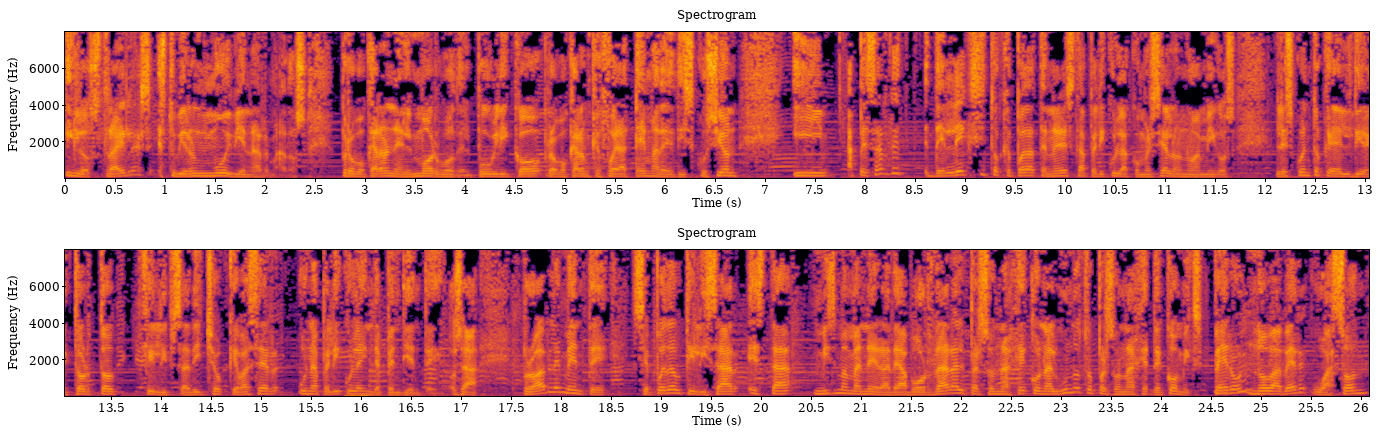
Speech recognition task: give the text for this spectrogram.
y los trailers estuvieron muy bien armados. Provocaron el morbo del público, provocaron que fuera tema de discusión. Y a pesar de- del éxito que pueda tener esta película comercial o no, amigos, les cuento que el director Todd Phillips ha dicho que va a ser una película independiente. O sea, probablemente se pueda utilizar esta misma manera de abordar al personaje con algún otro personaje de cómics, pero no va a haber Guasón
